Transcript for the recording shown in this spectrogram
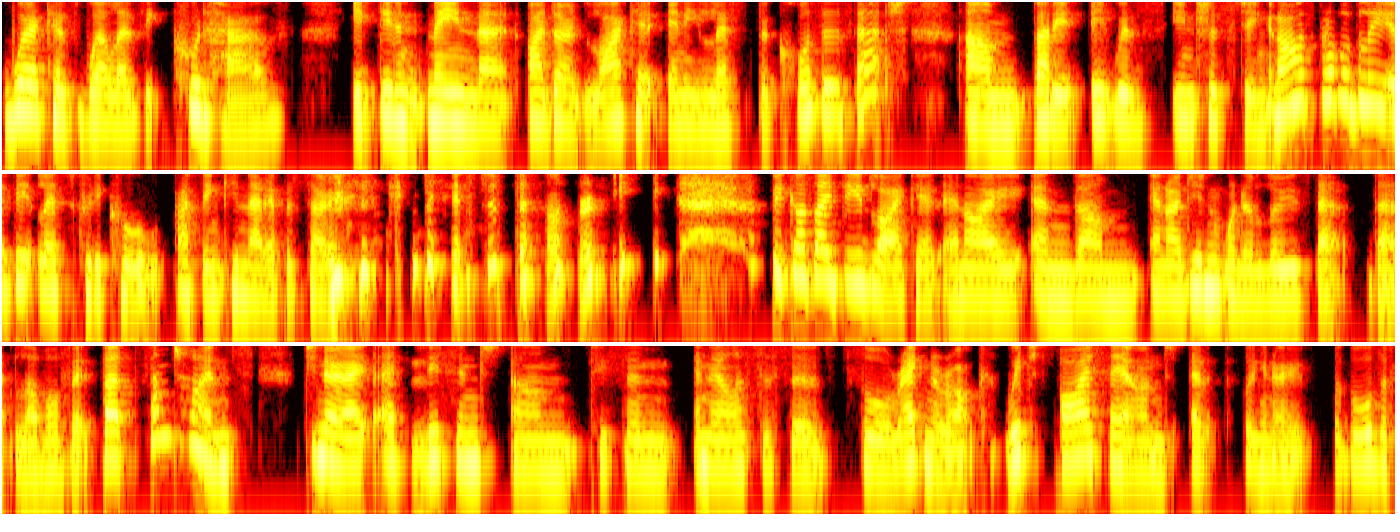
work as well as it could have it didn't mean that I don't like it any less because of that. Um, but it it was interesting, and I was probably a bit less critical, I think, in that episode compared to Valerie, because I did like it, and I and um and I didn't want to lose that that love of it. But sometimes, do you know, I, I listened um to some analysis of Thor Ragnarok, which I found, uh, you know, of all the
